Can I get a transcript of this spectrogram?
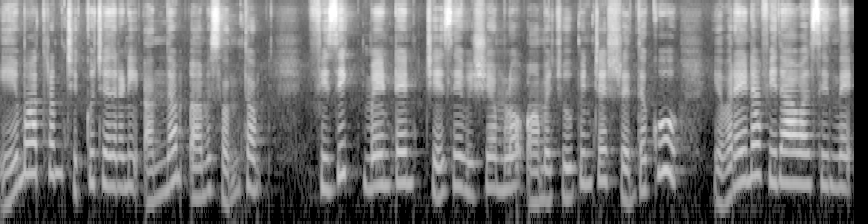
ఏమాత్రం చిక్కు చెదరని అందం ఆమె సొంతం. ఫిజిక్ మెయింటైన్ చేసే విషయంలో ఆమె చూపించే శ్రద్ధకు ఎవరైనా ఫిదా అవ్వాల్సిందే.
